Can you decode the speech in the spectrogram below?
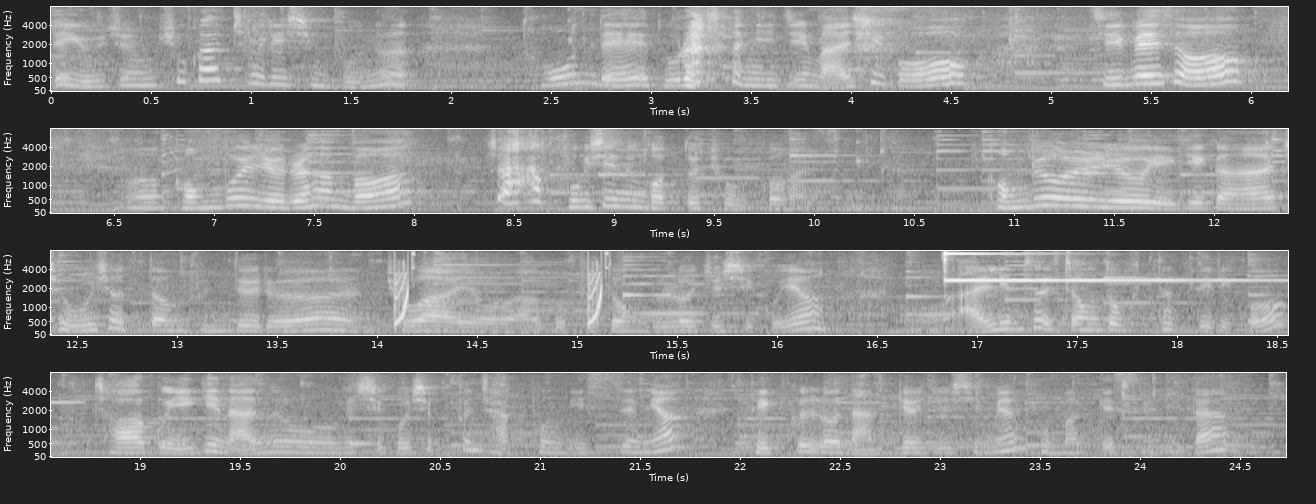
때 요즘 휴가철이신 분은 더운데 돌아다니지 마시고 집에서 어, 건불류를 한번 쫙 보시는 것도 좋을 것 같습니다. 건뷰올류 얘기가 좋으셨던 분들은 좋아요하고 구독 눌러주시고요. 어, 알림 설정도 부탁드리고 저하고 얘기 나누시고 싶은 작품 있으면 댓글로 남겨주시면 고맙겠습니다.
